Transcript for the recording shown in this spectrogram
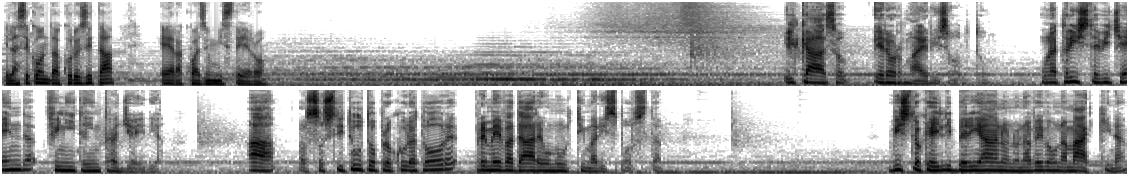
E la seconda curiosità era quasi un mistero. Il caso era ormai risolto. Una triste vicenda finita in tragedia. A, al sostituto procuratore, premeva dare un'ultima risposta. Visto che il liberiano non aveva una macchina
